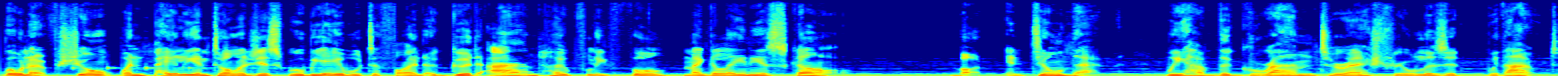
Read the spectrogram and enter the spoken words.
We'll know for sure when paleontologists will be able to find a good and hopefully full Megalania skull. But until then, we have the grand terrestrial lizard without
